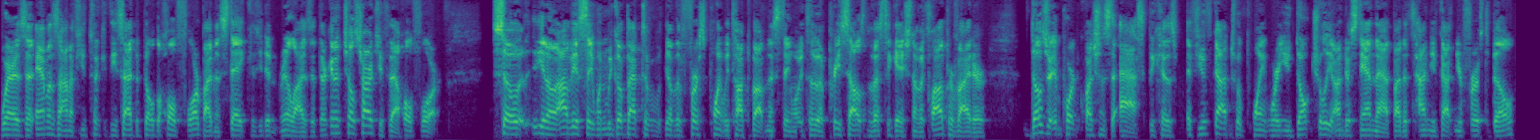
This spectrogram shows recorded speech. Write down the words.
Whereas at Amazon, if you took decide to build a whole floor by mistake because you didn't realize it, they're going to charge you for that whole floor. So, you know, obviously, when we go back to you know, the first point we talked about in this thing, when we talk a pre-sales investigation of a cloud provider, those are important questions to ask because if you've gotten to a point where you don't truly understand that by the time you've gotten your first bill,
